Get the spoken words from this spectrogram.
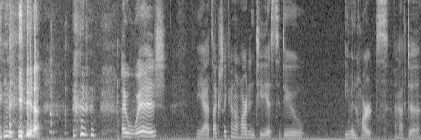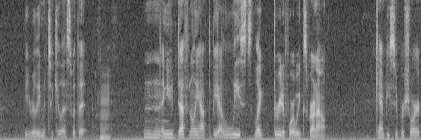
yeah. I wish. Yeah, it's actually kind of hard and tedious to do even hearts. I have to be really meticulous with it. hmm. hmm And you definitely have to be at least like three to four weeks grown out. Can't be super short.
